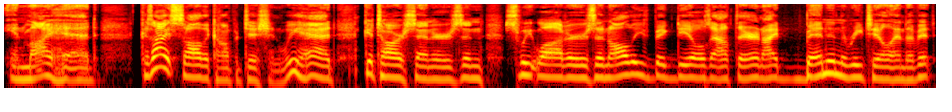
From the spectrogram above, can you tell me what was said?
in my head because I saw the competition. We had guitar centers and Sweetwaters and all these big deals out there, and I'd been in the retail end of it.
